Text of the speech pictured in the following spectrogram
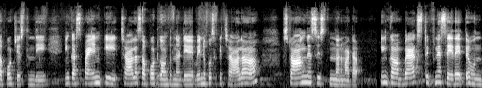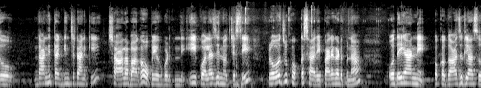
సపోర్ట్ చేస్తుంది. ఇంకా స్పైన్కి చాలా సపోర్ట్గా ఉంటుందంటే వెన్నుపూసకి చాలా స్ట్రాంగ్నెస్ ఇస్తుంది అనమాట ఇంకా బ్యాక్ స్టిఫ్నెస్ ఏదైతే ఉందో దాన్ని తగ్గించడానికి చాలా బాగా ఉపయోగపడుతుంది. ఈ కొలాజిన్ వచ్చేసి రోజుకొక్కసారి పరగడుపున ఉదయాన్నే ఒక గాజు గ్లాసు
